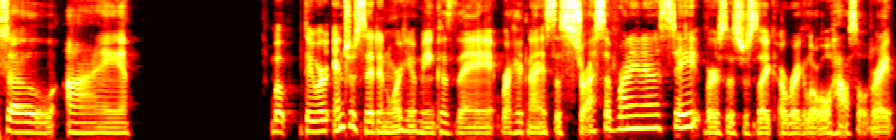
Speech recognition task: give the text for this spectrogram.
so I, but they were interested in working with me because they recognized the stress of running an estate versus just like a regular old household, right?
